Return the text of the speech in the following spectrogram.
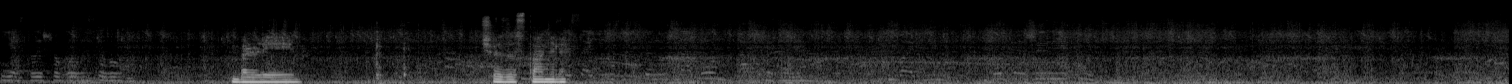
Я слышу голос Илуны. Блин. Че застанили? Тиранда во сне. Богиня зовет. Да будет так. Богиня, укажи мне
